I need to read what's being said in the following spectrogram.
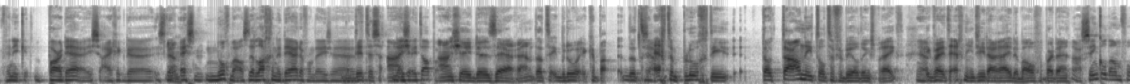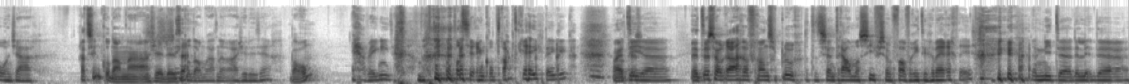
vind ik, Bardet is eigenlijk de, is, de, Ja. is nogmaals de lachende derde van deze, Maar dit is deze Ange, etappe. Ange de Zer. Hè? Dat, ik bedoel, ik heb, dat is Ja. echt een ploeg die totaal niet tot de verbeelding spreekt. Ja. Ik weet echt niet wie daar rijden, behalve Bardet. Nou, Sinkeldam volgend jaar. Gaat Sinkel dan naar Ange de Zer? Sinkeldam gaat naar Age de Zer. Waarom? Ja, weet ik niet. Omdat hij een contract kreeg, denk ik. Maar het is, eh, het is zo'n rare Franse ploeg. dat het Centraal Massief zijn favoriete gebergte is. En niet eh, de, de,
